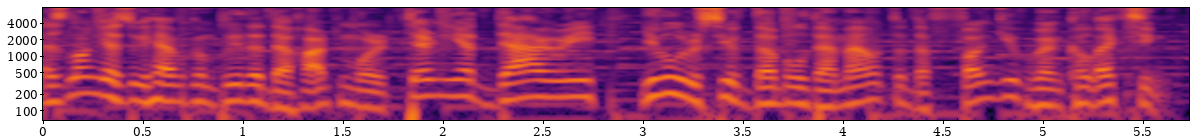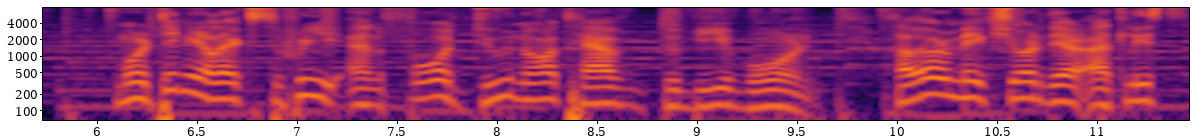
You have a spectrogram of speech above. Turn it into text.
As long as you have completed the Hard Morytania diary, you will receive double the amount of the fungi when collecting. Morytania Legs 3 and 4 do not have to be worn. However, make sure there are at least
